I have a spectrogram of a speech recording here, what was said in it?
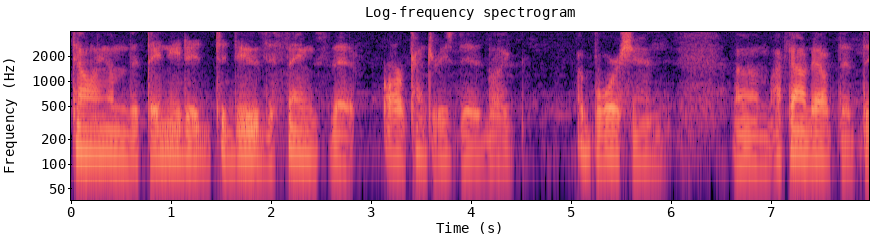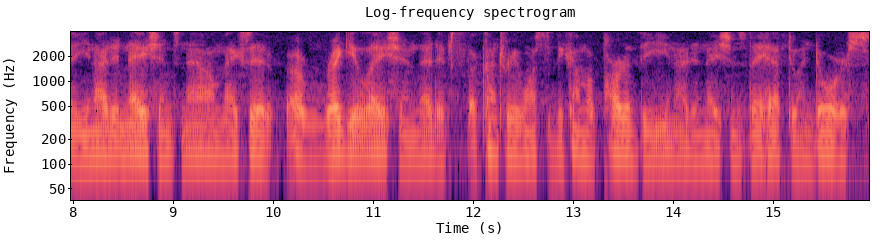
telling them that they needed to do the things that our countries did, like abortion. Um, I found out that the United Nations now makes it a regulation that if a country wants to become a part of the United Nations, they have to endorse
